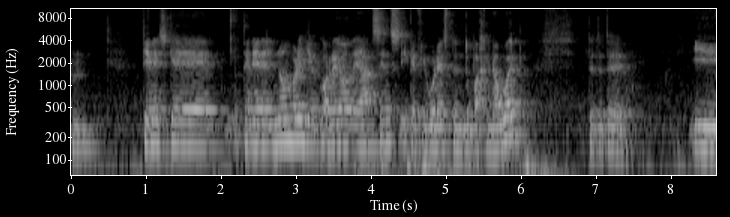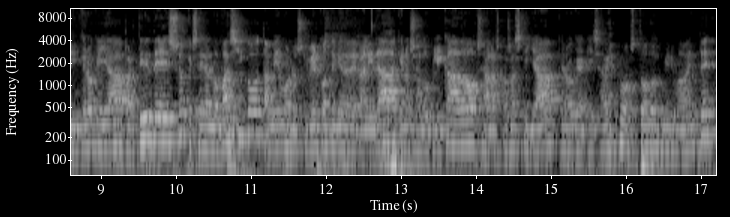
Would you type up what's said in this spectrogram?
Hmm. Tienes que tener el nombre y el correo de AdSense y que figure esto en tu página web. Y creo que ya a partir de eso, que sería lo básico, también bueno, escribir contenido de calidad, que no sea duplicado, o sea, las cosas que ya creo que aquí sabemos todos mínimamente.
